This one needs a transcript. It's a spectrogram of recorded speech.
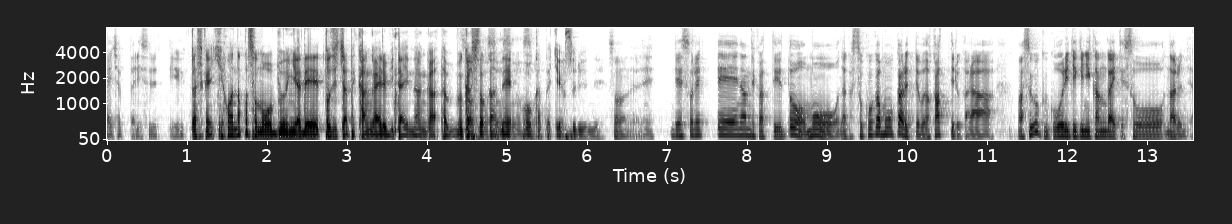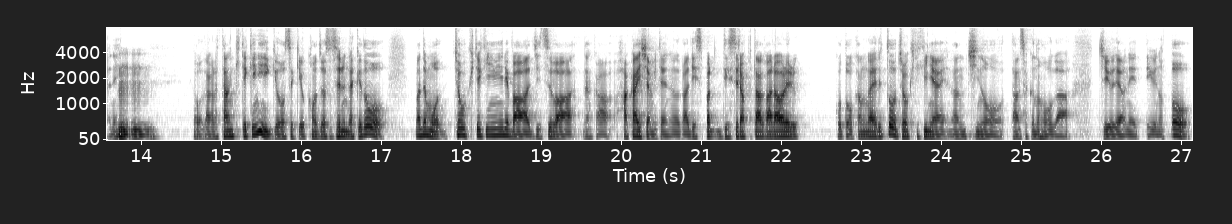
えちゃったりするっていう確かに基本なんかその分野で閉じちゃって考えるみたいなのが多分昔とかね多かった気がするよね。そうなんだよね。でそれってなんでかっていうともうなんかそこが儲かるって分かってるから、まあ、すごく合理的に考えてそうなるんだよね。うんうんそうだから短期的に業績を向上させるんだけど、まあ、でも長期的に見れば実はなんか破壊者みたいなのがディスパディスラプターが現れることを考えると長期的にはあの知能探索の方が重要だよねっていうのと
